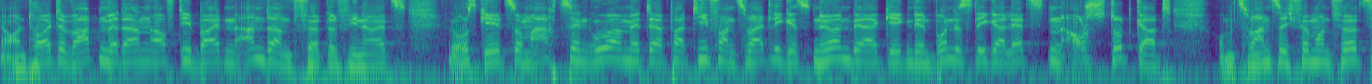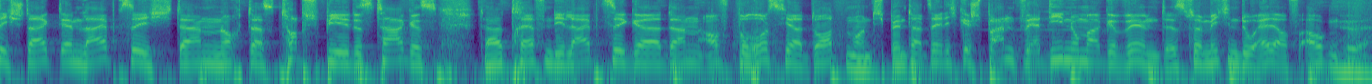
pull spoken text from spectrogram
Ja, und heute warten wir dann auf die beiden anderen Viertelfinals. Los geht's um 18 Uhr mit der Partie von Zweitligist Nürnberg gegen den Bundesliga-Letzten Mannschaften aus Stuttgart. Um 2045 steigt in Leipzig dann noch das Topspiel des Tages. Da treffen die Leipziger dann auf Borussia Dortmund. Ich bin tatsächlich gespannt, wer die Nummer gewinnt. Ist für mich ein Duell auf Augenhöhe.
